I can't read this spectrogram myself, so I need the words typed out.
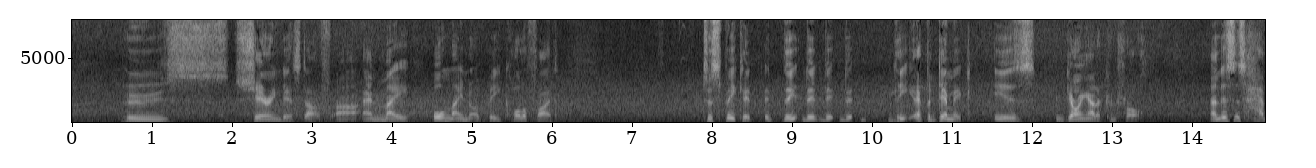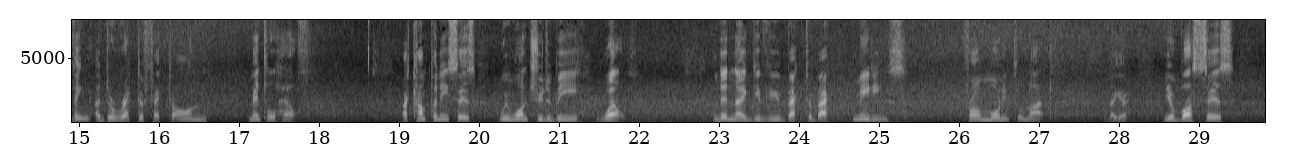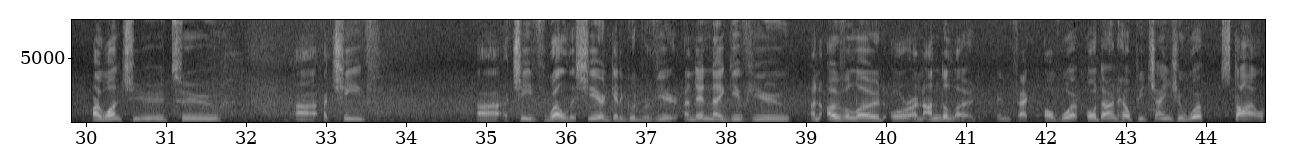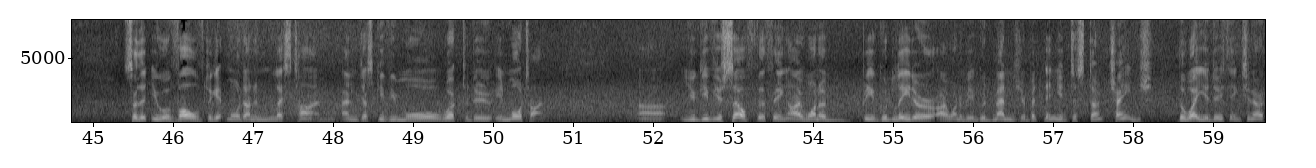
who's sharing their stuff uh, and may or may not be qualified to speak it. it the, the, the, the, the epidemic is going out of control. And this is having a direct effect on mental health. A company says, We want you to be well and then they give you back-to-back meetings from morning till night. They go, your boss says, I want you to uh, achieve uh, achieve well this year and get a good review. And then they give you an overload or an underload, in fact, of work, or don't help you change your work style so that you evolve to get more done in less time and just give you more work to do in more time. You give yourself the thing, I want to be a good leader, I want to be a good manager, but then you just don't change the way you do things. You know,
